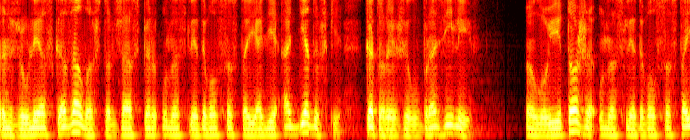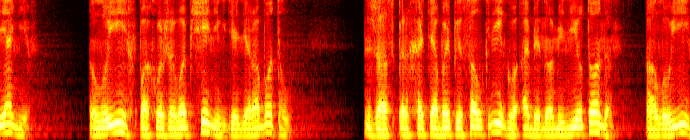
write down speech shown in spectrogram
Джулия сказала, что Джаспер унаследовал состояние от дедушки, который жил в Бразилии. Луи тоже унаследовал состояние. Луи, похоже, вообще нигде не работал. Джаспер хотя бы писал книгу о биноме Ньютона, а Луи...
